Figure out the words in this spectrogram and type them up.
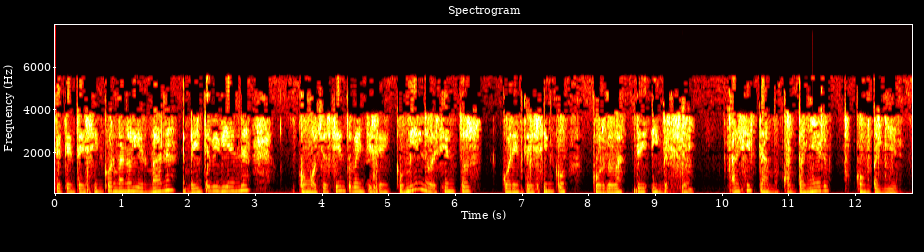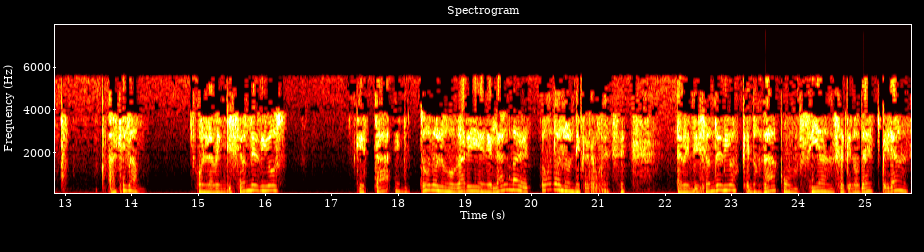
75 hermanos y hermanas en 20 viviendas, con 825.945 Córdoba de inversión. Así estamos, compañeros, compañeras. Así vamos, con la bendición de Dios que está en todos los hogares y en el alma de todos los nicaragüenses. La bendición de Dios que nos da confianza, que nos da esperanza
